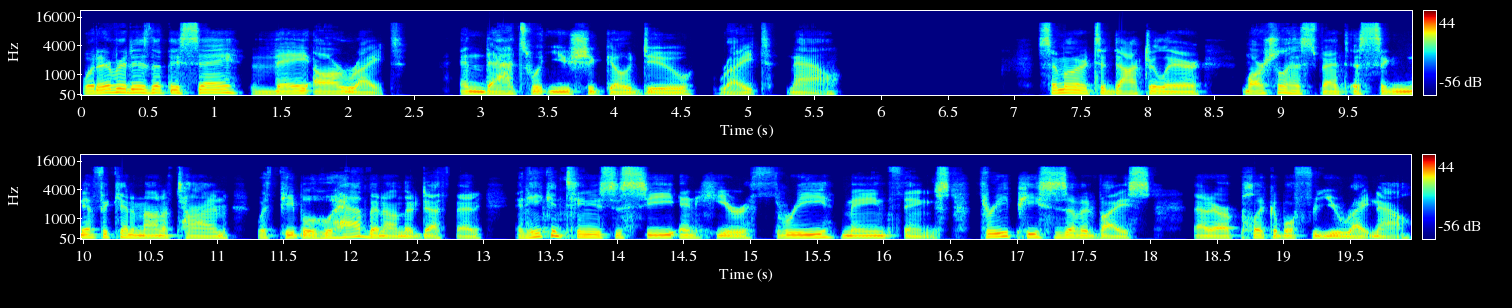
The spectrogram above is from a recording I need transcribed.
Whatever it is that they say, they are right. And that's what you should go do right now. Similar to Dr. Loehr, Marshall has spent a significant amount of time with people who have been on their deathbed, and he continues to see and hear three main things, three pieces of advice that are applicable for you right now.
